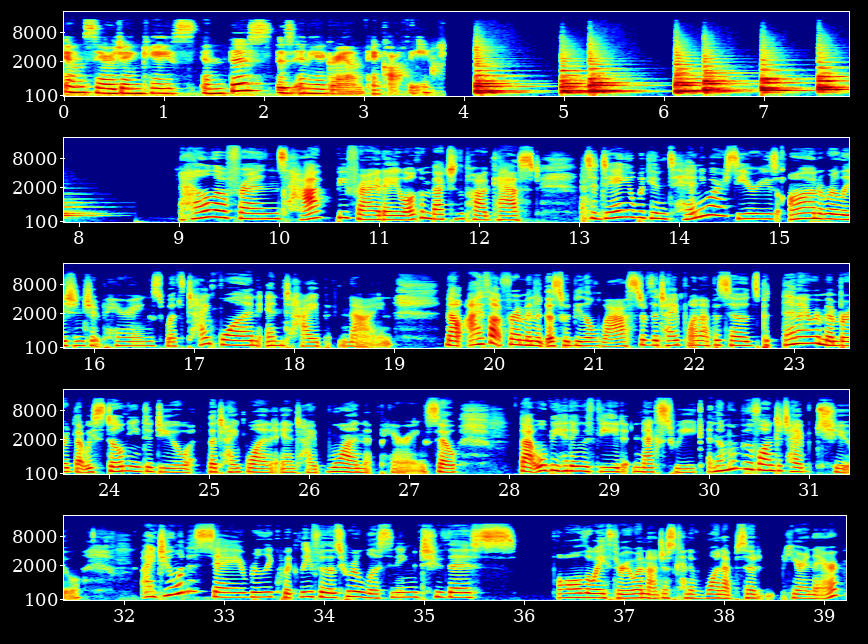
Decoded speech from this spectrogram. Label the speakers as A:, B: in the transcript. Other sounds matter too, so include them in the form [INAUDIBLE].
A: Am Sara Jane Case, and this is Enneagram and Coffee.
B: Hello, friends. Happy Friday. Welcome back to the podcast. Today, we continue our series on relationship pairings with type 1 and type 9. Now, I thought for a minute this would be the last of the type 1 episodes, but then I remembered that we still need to do the type 1 and type 1 pairing. So that will be hitting the feed next week, and then we'll move on to type 2. I do want to say really quickly for those who are listening to this all the way through and not just kind of one episode here and there.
